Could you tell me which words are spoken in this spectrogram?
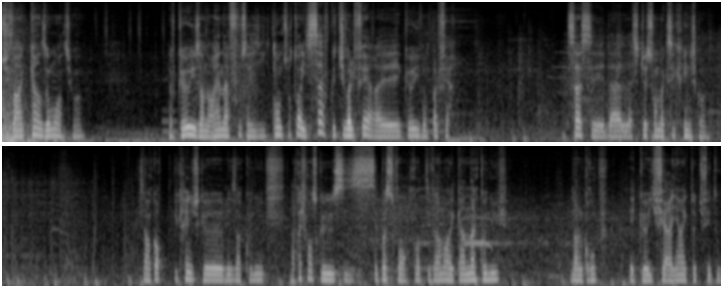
Tu vas un 15 au moins, tu vois. Sauf qu'eux, ils en ont rien à foutre. Ils comptent sur toi, ils savent que tu vas le faire et qu'eux, ils vont pas le faire. Ça, c'est la, situation maxi cringe, quoi. C'est encore plus cringe que les inconnus. Après, je pense que c'est pas souvent. Quand t'es vraiment avec un inconnu dans le groupe et qu'il fait rien et que toi, tu fais tout.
